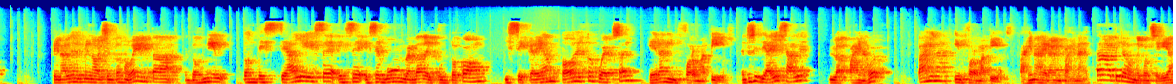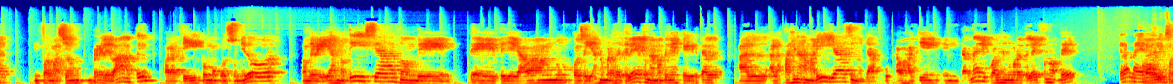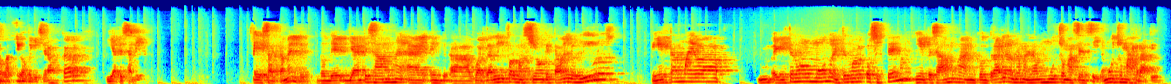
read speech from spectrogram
finales del 1990, 2000, donde sale ese, ese, ese boom, ¿verdad?, del .com y se crean todos estos websites que eran informativos. Entonces de ahí salen las páginas web, páginas informativas. Páginas eran páginas estáticas donde conseguías información relevante para ti como consumidor, donde veías noticias, donde te, llegaban, conseguías números de teléfono, no tenías que irte al, al, a las páginas amarillas, sino ya buscabas aquí en, internet cuál es el número de teléfono de era la era de la información que quisieras buscar y ya te salía. Exactamente, donde ya empezábamos a, a, guardar la información que estaba en los libros en esta nueva en este nuevo mundo, en este nuevo ecosistema y empezábamos a encontrarla de una manera mucho más sencilla, mucho más rápido.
